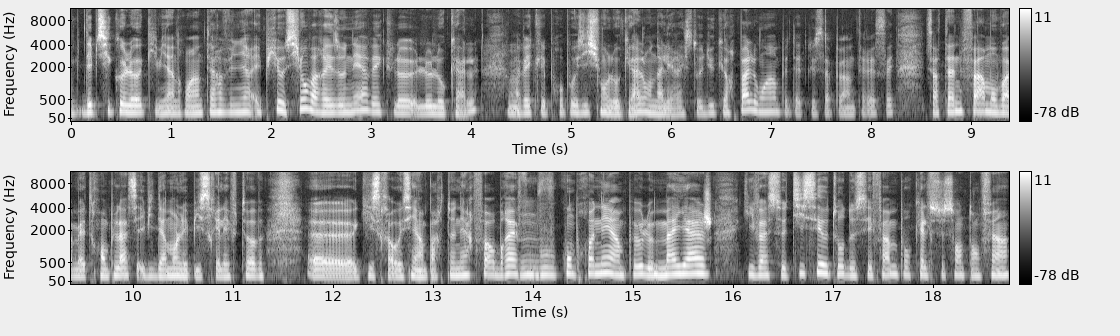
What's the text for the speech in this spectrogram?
des psychologues qui viendront intervenir. Et puis aussi, on va raisonner avec le, local, mmh. avec les propositions locales. On a les restos du cœur pas loin, peut-être que ça peut intéresser certaines femmes. On va mettre en place évidemment l'épicerie Leftov, qui sera aussi un partenaire fort. Bref, mmh. vous comprenez un peu le maillage qui va se tisser autour de ces femmes pour qu'elles se sentent enfin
